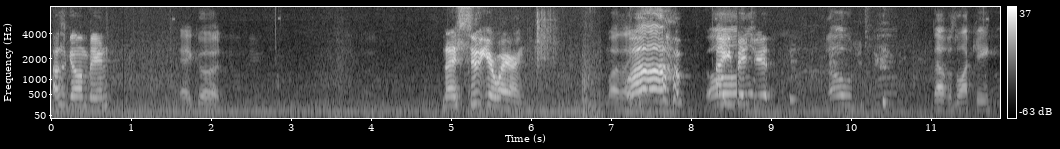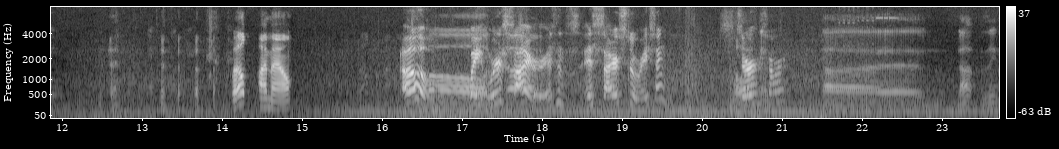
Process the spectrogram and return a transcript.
How's it going, Bean? Hey, good. Nice suit you're wearing. Well, there you go. Whoa! Hey, Oh. Patriot. Oh, that was lucky. Well, I'm out. Oh, Oh, wait, where's no. Sire? Isn't is Sire still racing? Sir, Solid. sir? Uh, no, I think.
